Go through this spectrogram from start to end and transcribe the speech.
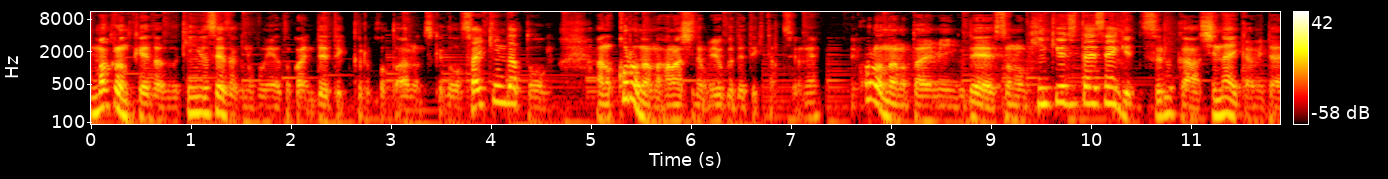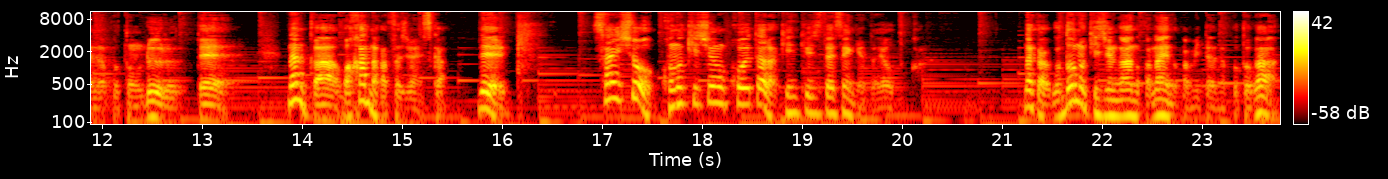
マクロの経済だと金融政策の分野とかに出てくることあるんですけど、最近だと、あのコロナの話でもよく出てきたんですよね。コロナのタイミングで、その緊急事態宣言するかしないかみたいなことのルールって、なんか分かんなかったじゃないですか。で、最初、この基準を超えたら緊急事態宣言だよとか、なんか、どの基準があるのかないのかみたいなことが、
